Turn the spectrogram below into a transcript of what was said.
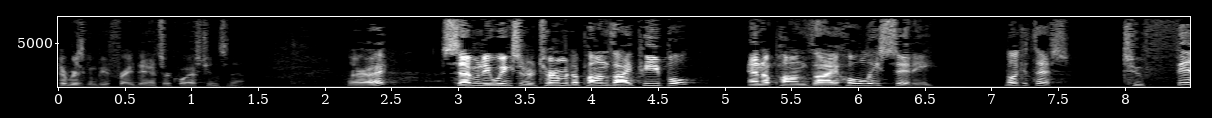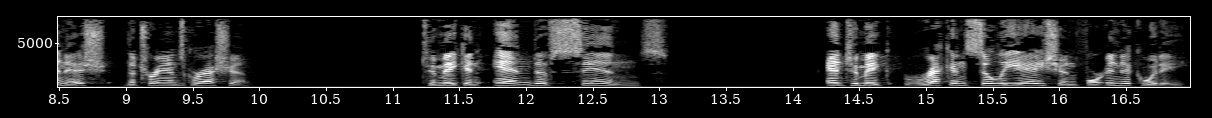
Everybody's going to be afraid to answer questions now. All right? 70 weeks are determined upon thy people and upon thy holy city, look at this, to finish the transgression, to make an end of sins, and to make reconciliation for iniquity,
